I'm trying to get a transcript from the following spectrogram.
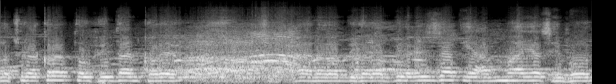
আলোচনা করার তৌফিক দান করেন سبحان ربك رب العزة عما يصفون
